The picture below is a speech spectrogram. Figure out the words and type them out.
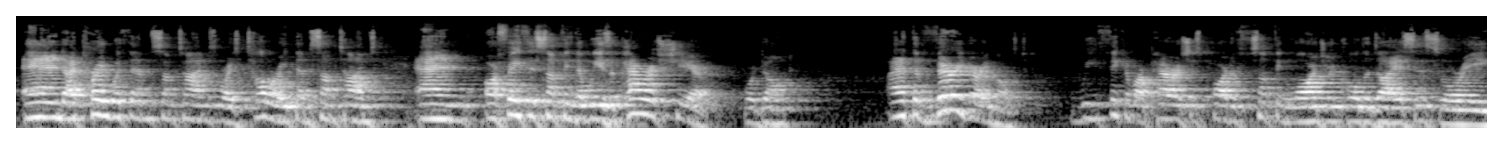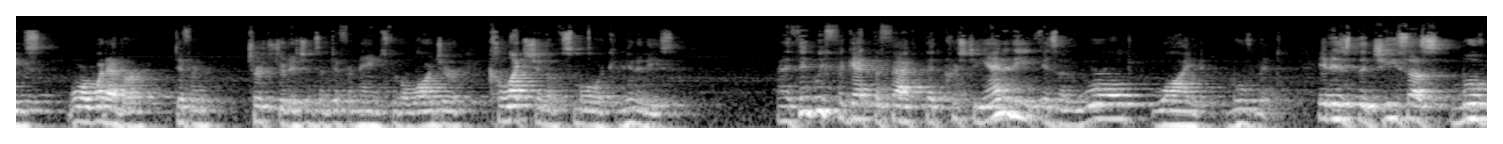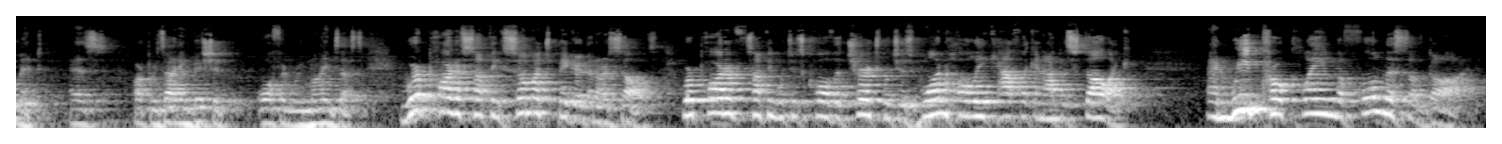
And I pray with them sometimes, or I tolerate them sometimes. And our faith is something that we as a parish share or don't. And at the very, very most, we think of our parish as part of something larger called a diocese or a, or whatever. Different church traditions have different names for the larger collection of smaller communities. And I think we forget the fact that Christianity is a worldwide movement. It is the Jesus movement, as our presiding bishop often reminds us. We're part of something so much bigger than ourselves. We're part of something which is called the church, which is one holy, Catholic, and apostolic. And we proclaim the fullness of God.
